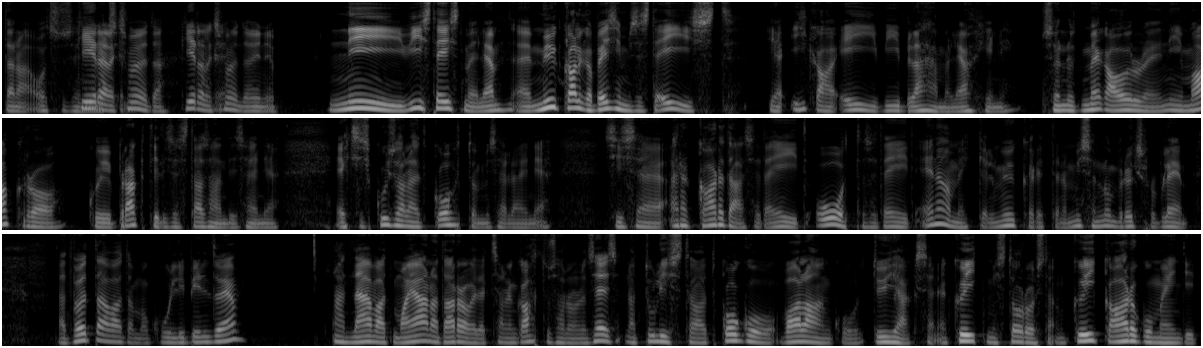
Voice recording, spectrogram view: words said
täna otsuseni kiire läks mööda, kiire läks mööda, on ju. nii, viisteist meil jah, müük algab esimesest ei-st ja iga ei viib lähemale jahini. see on nüüd mega oluline nii makro kui praktilises tasandis, on ju. ehk siis, kui sa oled kohtumisel, on ju, siis äh, ära karda seda ei-d, oota seda ei-d, enamikel müükaritel on, mis on number üks probleem? Nad võtavad oma kuulipilduja Nad näevad maja, nad arvavad, et seal on kahtlusalune sees, nad tulistavad kogu valangu tühjaks, on ju, kõik, mis torust on, kõik argumendid,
